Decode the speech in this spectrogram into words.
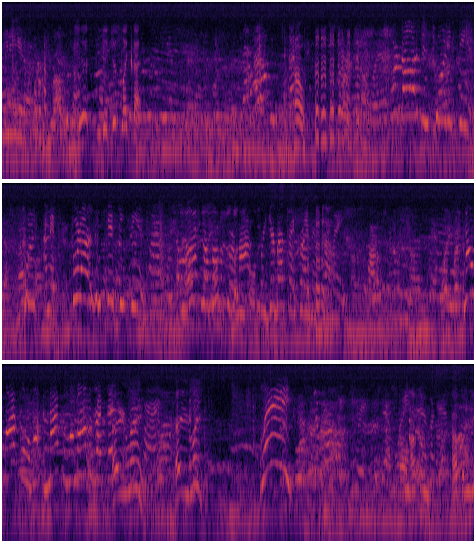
See it? He did just like that. Oh. Four oh. dollars and twenty cents. Twenty, I mean, four dollars and fifty cents. That's my mama for my for your birthday present for me. No, Michael, my, Michael, my mama's right there. Hey, Lee! Hey, Lee! Lee! How come, how come he,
